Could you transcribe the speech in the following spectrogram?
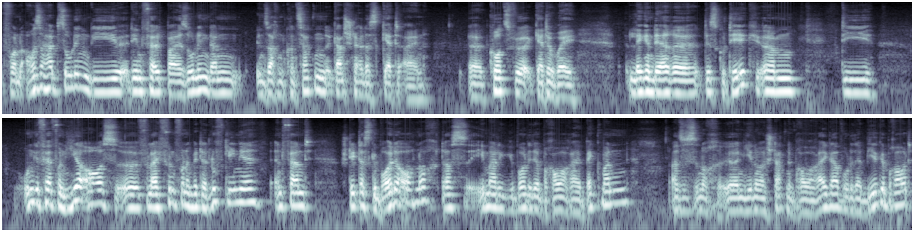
von außerhalb Solingen, die, denen fällt bei Solingen dann in Sachen Konzerten ganz schnell das Get ein. Äh, kurz für Getaway. Legendäre Diskothek. Ähm, die ungefähr von hier aus, äh, vielleicht 500 Meter Luftlinie entfernt, steht das Gebäude auch noch, das ehemalige Gebäude der Brauerei Beckmann. Als es noch in jener Stadt eine Brauerei gab, wurde da Bier gebraut.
